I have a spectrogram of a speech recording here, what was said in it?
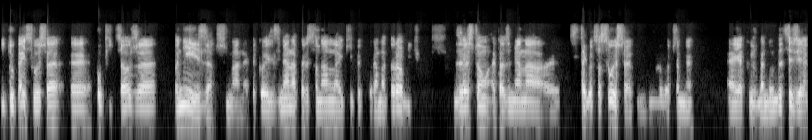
I tutaj słyszę e, póki co, że to nie jest zatrzymane, tylko jest zmiana personalna ekipy, która ma to robić. Zresztą ta zmiana, e, z tego co słyszę, zobaczymy, jak już będą decyzje,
